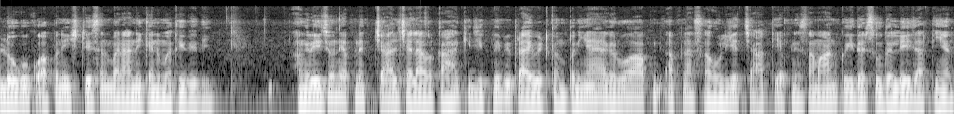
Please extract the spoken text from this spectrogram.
लोगों को अपने स्टेशन बनाने की अनुमति दे दी। अंग्रेज़ों ने अपना चाल चला और कहा कि जितने भी प्राइवेट कंपनियाँ हैं, अगर वो आप अपना सहूलियत चाहती अपने सामान को इधर से उधर ले जाती हैं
